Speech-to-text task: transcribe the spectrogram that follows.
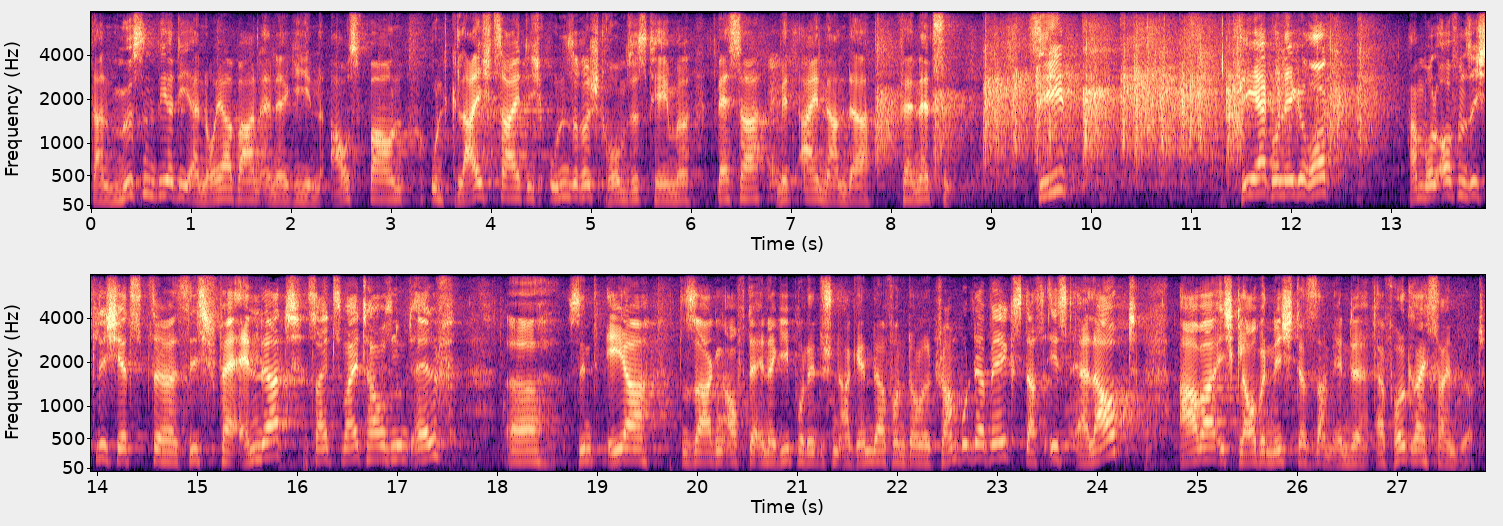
dann müssen wir die erneuerbaren Energien ausbauen und gleichzeitig unsere Stromsysteme besser miteinander vernetzen. Sie, Sie Herr Kollege Rock, haben wohl offensichtlich jetzt äh, sich verändert seit 2011 äh, sind eher sozusagen auf der energiepolitischen Agenda von Donald Trump unterwegs. Das ist erlaubt, aber ich glaube nicht, dass es am Ende erfolgreich sein wird.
